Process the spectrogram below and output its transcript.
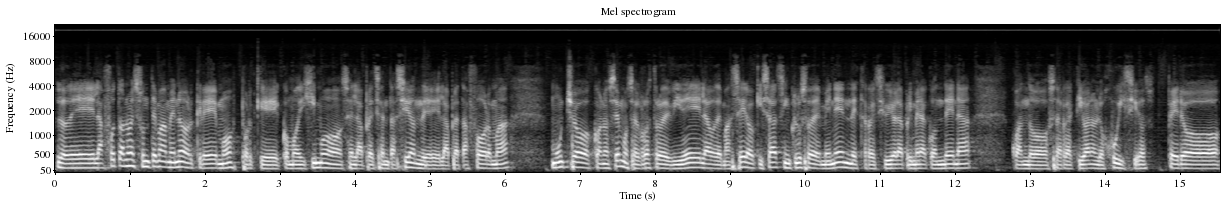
Lo de la foto no es un tema menor, creemos, porque como dijimos en la presentación de la plataforma, muchos conocemos el rostro de Videla o de Macero, quizás incluso de Menéndez, que recibió la primera condena cuando se reactivaron los juicios, pero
